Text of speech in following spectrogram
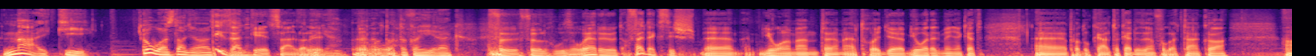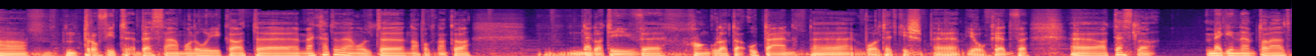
Nike Ú, az nagyon... az 12 százalék Igen, voltak a hírek. fő fölhúzó erőd. A FedEx is e, jól ment, eh, mert hogy eh, jó eredményeket e, produkáltak, kedvezően fogadták a, a profit beszámolóikat, e, meg hát az elmúlt napoknak a negatív hangulata után e, volt egy kis e, jókedv. E, a Tesla megint nem talált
